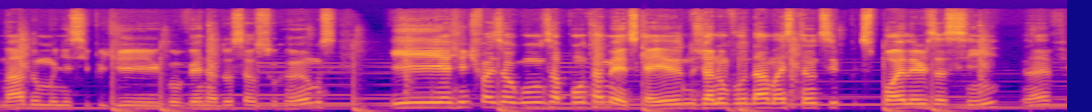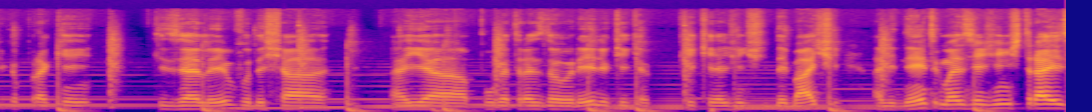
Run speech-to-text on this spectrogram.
lá do município de Governador Celso Ramos, e a gente faz alguns apontamentos, que aí eu já não vou dar mais tantos spoilers assim, né, fica para quem quiser ler, eu vou deixar aí a pulga atrás da orelha, o que, que, a, que, que a gente debate ali dentro, mas a gente traz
